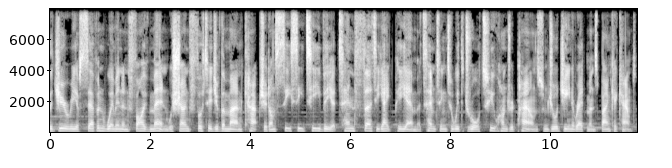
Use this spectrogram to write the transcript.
The jury of seven women and five men was shown footage of the man captured on CCTV at 10:38 p.m. attempting to withdraw 200 pounds from Georgina Edmonds' bank account.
